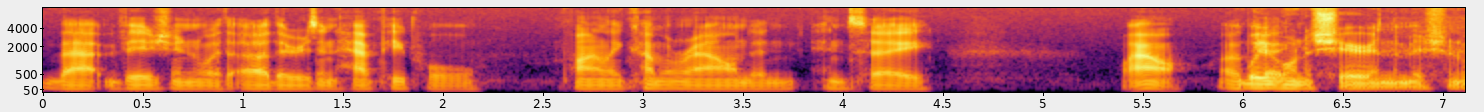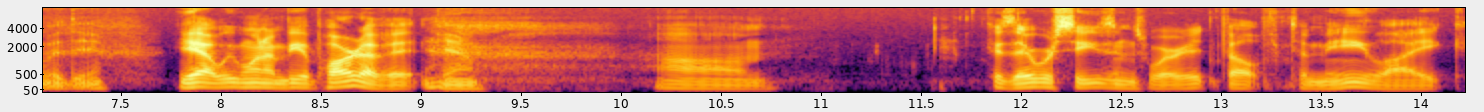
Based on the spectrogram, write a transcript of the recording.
that vision with others and have people finally come around and, and say, wow, okay. We want to share in the mission with you. yeah, we want to be a part of it. Yeah. Um, cause there were seasons where it felt to me like,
